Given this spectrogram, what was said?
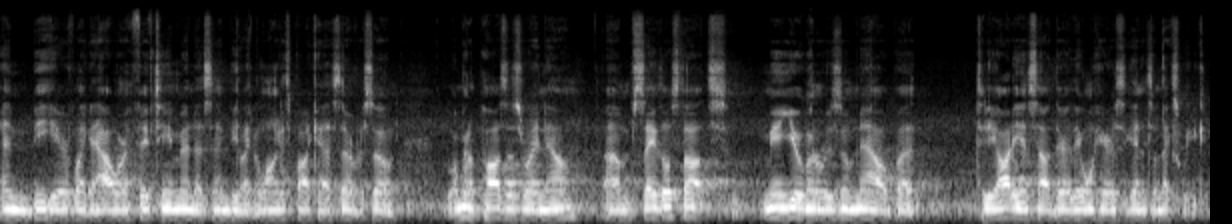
and be here for like an hour and 15 minutes and be like the longest podcast ever. So I'm going to pause this right now. Um, save those thoughts. Me and you are going to resume now, but to the audience out there, they won't hear us again until next week.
